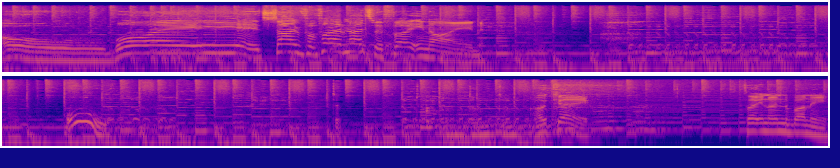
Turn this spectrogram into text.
Oh boy, it's time for Five Nights with 39. Ooh. Okay. 39 the bunny.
